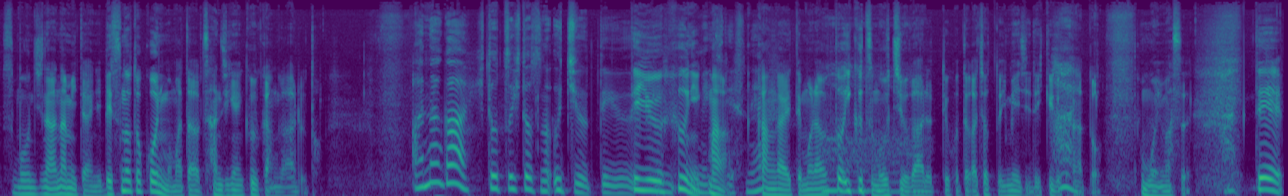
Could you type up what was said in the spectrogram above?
スポンジの穴みたいに別のところにもまた3次元空間があると。穴が一つ一つの宇宙っていうっていうふうに、まあ、考えてもらうといくつも宇宙があるっていうことがちょっとイメージできるかなと思います。はい、で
